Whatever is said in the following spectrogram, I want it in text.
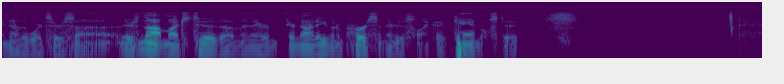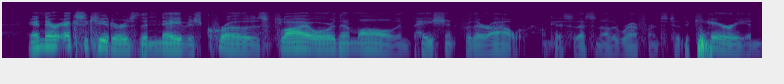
in other words, there's uh, there's not much to them, and they're they're not even a person. They're just like a candlestick. And their executors, the knavish crows, fly o'er them all, impatient for their hour. Okay, so that's another reference to the carrion.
